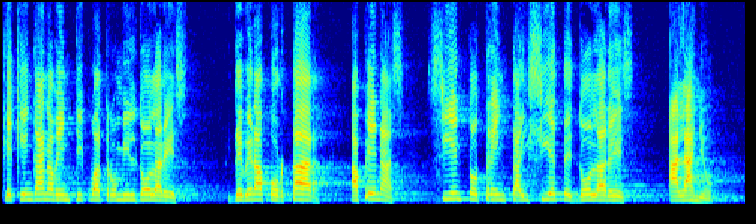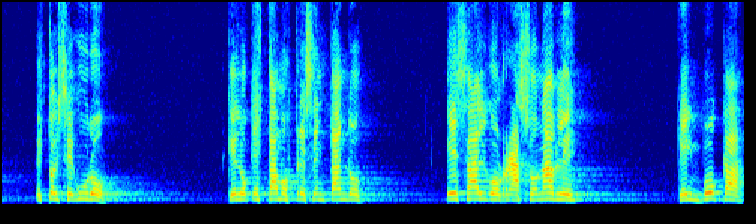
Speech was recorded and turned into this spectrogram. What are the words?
que quien gana 24 mil dólares deberá aportar apenas 137 dólares al año. Estoy seguro que lo que estamos presentando es algo razonable que invoca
